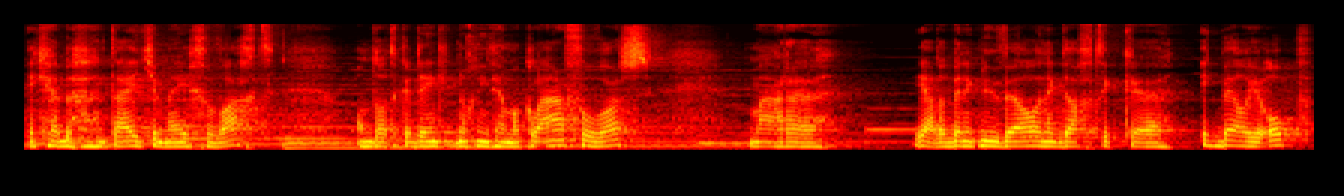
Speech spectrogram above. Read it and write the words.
Ik heb daar een tijdje mee gewacht, omdat ik er denk ik nog niet helemaal klaar voor was. Maar ja, dat ben ik nu wel en ik dacht, ik, ik bel je op.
